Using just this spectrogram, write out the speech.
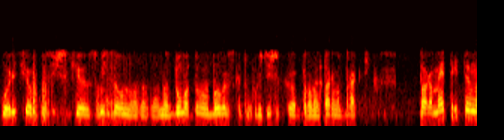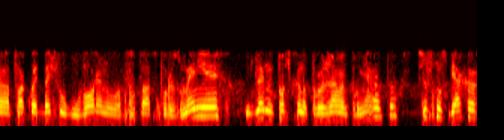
коалиция в класическия смисъл на, на думата в българската политическа парламентарна практика параметрите на това, което беше оговорено в това споразумение, от гледна точка на продължаване промяната, всъщност бяха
